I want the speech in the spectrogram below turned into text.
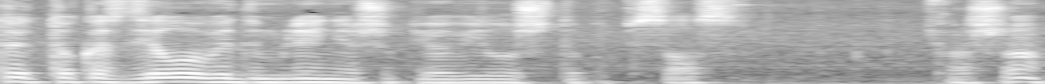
Ты только сделал уведомление, чтобы я увидел, что ты подписался. Хорошо.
